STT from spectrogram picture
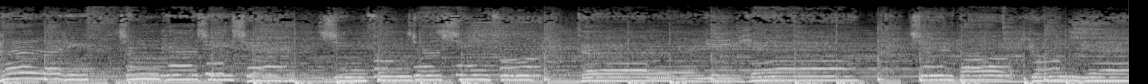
爱来临，整个季节，信奉着幸福的语言，直到永远。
